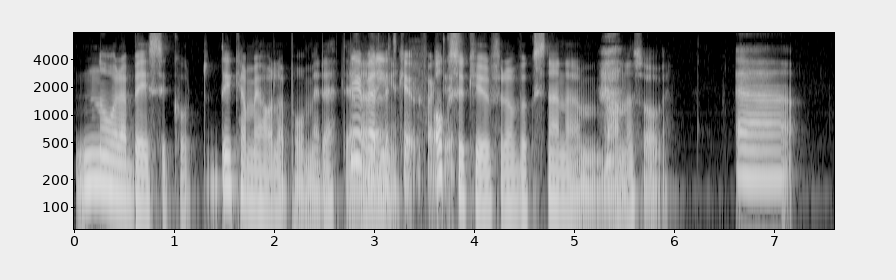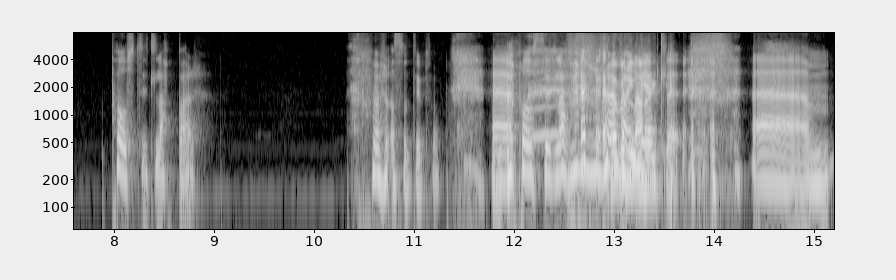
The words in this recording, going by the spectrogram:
några basic kort, det kan man ju hålla på med rätt Det är väldigt länge. kul faktiskt. Också kul för de vuxna när barnen sover. Uh, Post-it-lappar. Alltså typ så. Uh, Post-it-lappar. Överlag. Ehm,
